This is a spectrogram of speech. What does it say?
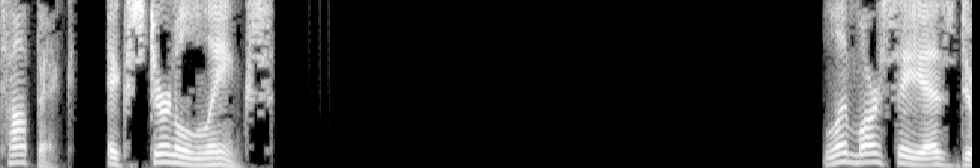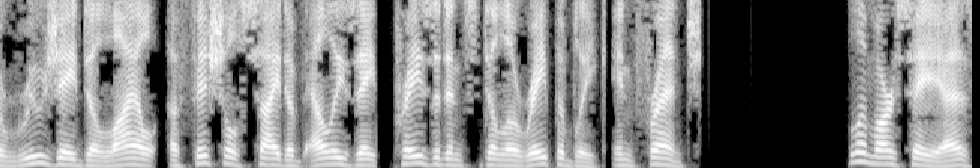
Topic. External links La Marseillaise de Rouget de Lisle, official site of Élysée, Présidence de la République in French La Marseillaise,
